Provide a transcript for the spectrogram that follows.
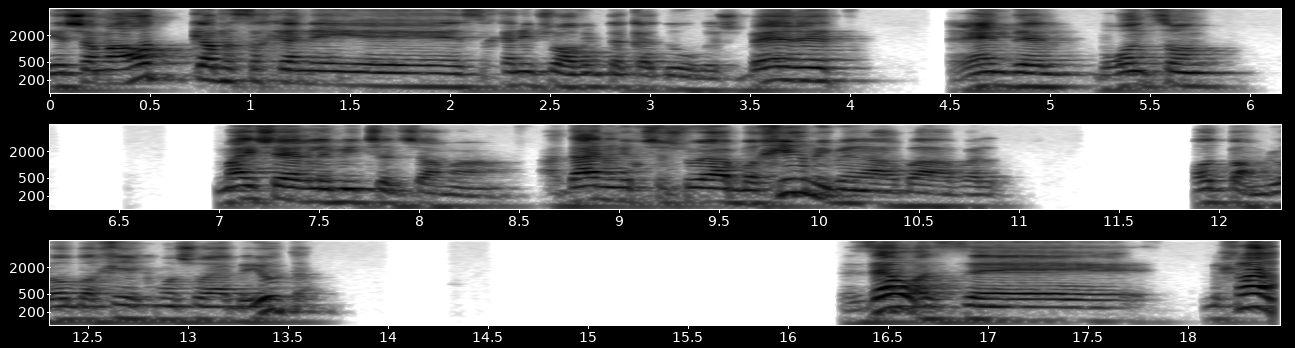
יש שם עוד כמה שחקני, שחקנים שאוהבים את הכדור. יש בארט, רנדל, ברונסון. מה יישאר למיטשל שם? עדיין אני חושב שהוא היה בכיר מבין הארבעה, אבל עוד פעם, לא בכיר כמו שהוא היה ביוטה. וזהו, אז אה, בכלל,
